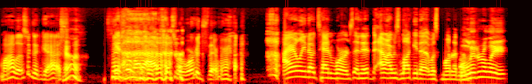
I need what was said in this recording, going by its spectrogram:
Wow, that's a good guess. Yeah, there's yeah. a lot of options for words there. I only know ten words, and it, I was lucky that it was one of them. Literally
